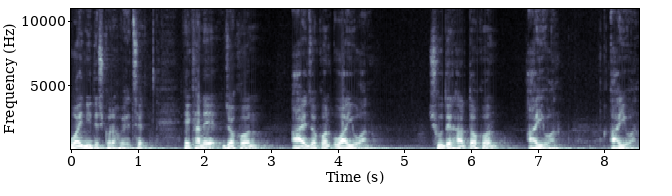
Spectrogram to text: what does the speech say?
ওয়াই নির্দেশ করা হয়েছে। এখানে যখন আয় যখন ওয়াই ওয়ান, সুদের হার তখন আই ওয়ান আই ওয়ান।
